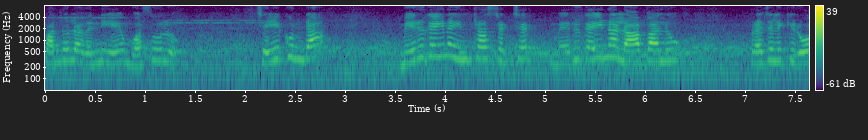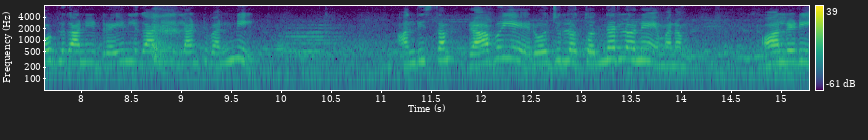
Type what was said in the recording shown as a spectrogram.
పన్నులు అవన్నీ ఏం వసూలు చేయకుండా మెరుగైన ఇన్ఫ్రాస్ట్రక్చర్ మెరుగైన లాభాలు ప్రజలకి రోడ్లు కానీ డ్రైన్లు కానీ ఇలాంటివన్నీ అందిస్తాం. రాబోయే రోజుల్లో తొందరలోనే మనం ఆల్రెడీ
